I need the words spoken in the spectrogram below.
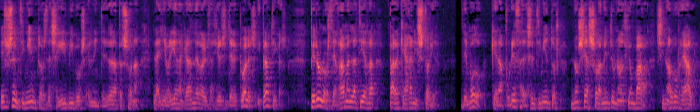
Esos sentimientos de seguir vivos en el interior de la persona la llevarían a grandes realizaciones intelectuales y prácticas, pero los derrama en la tierra para que hagan historia, de modo que la pureza de sentimientos no sea solamente una noción vaga, sino algo real,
